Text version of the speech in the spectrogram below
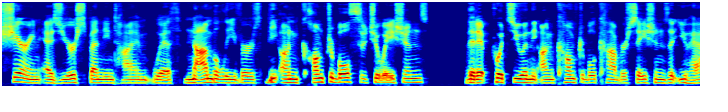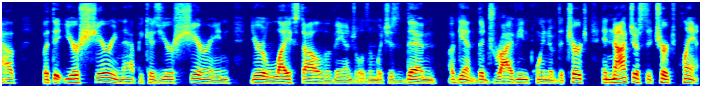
sharing as you're spending time with non-believers, the uncomfortable situations that it puts you in the uncomfortable conversations that you have but that you're sharing that because you're sharing your lifestyle of evangelism, which is then, again, the driving point of the church and not just the church plant,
